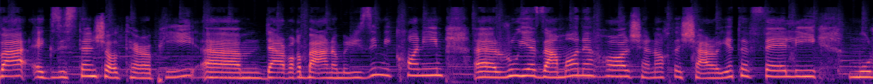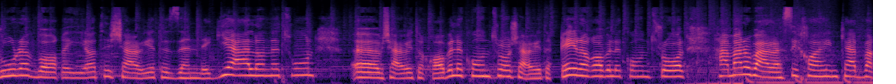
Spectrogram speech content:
و existential therapy در واقع برنامه ریزی می‌کنیم روی زمان حال شناخت شرایط فعلی مرور واقعیات شرایط زندگی الانتون شرایط قابل کنترل شرایط غیر قابل کنترل همه رو بررسی خواهیم کرد و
